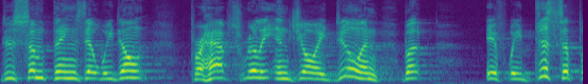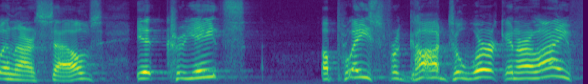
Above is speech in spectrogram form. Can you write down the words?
do some things that we don't perhaps really enjoy doing, but if we discipline ourselves, it creates a place for God to work in our life.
